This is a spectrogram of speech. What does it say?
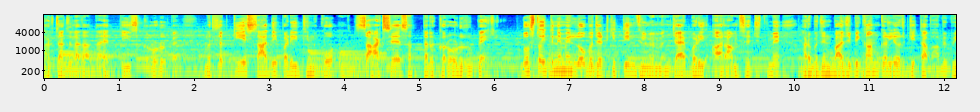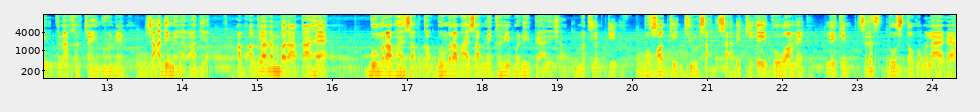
खर्चा चला जाता है 30 करोड़ रुपए। मतलब कि ये शादी पड़ी थी इनको 60 से 70 करोड़ रुपए की। दोस्तों, इतने में लो बजट की तीन फ़िल्में बन जाए, बड़ी आराम से जिसमें हरभजन पाजी भी काम कर लिया और गीता भाभी भी, इतना खर्चा इन्होंने शादी में लगा दिया। अब अगला नंबर आता है बुमराह भाई साहब का। बुमराह भाई साहब ने करी बड़ी प्यारी शादी। मतलब कि बहुत ही क्यूट शादी। शादी की गई गोवा में, लेकिन सिर्फ़ दोस्तों को बुलाया गया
